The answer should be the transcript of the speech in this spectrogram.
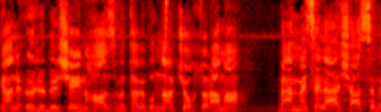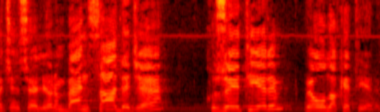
Yani ölü bir şeyin hazmı tabii bunlar çok zor ama ben mesela şahsım için söylüyorum. Ben sadece kuzu eti yerim ve oğlak eti yerim.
